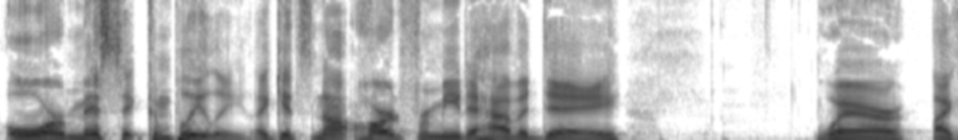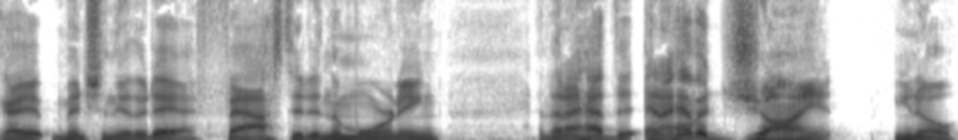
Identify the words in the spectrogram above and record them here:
or miss it completely. Like it's not hard for me to have a day where like I mentioned the other day, I fasted in the morning and then I had the and I have a giant, you know,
